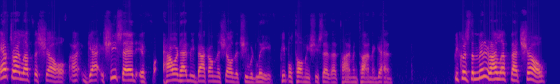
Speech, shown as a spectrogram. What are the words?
after I left the show, I, she said if Howard had me back on the show that she would leave. People told me she said that time and time again. Because the minute I left that show,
